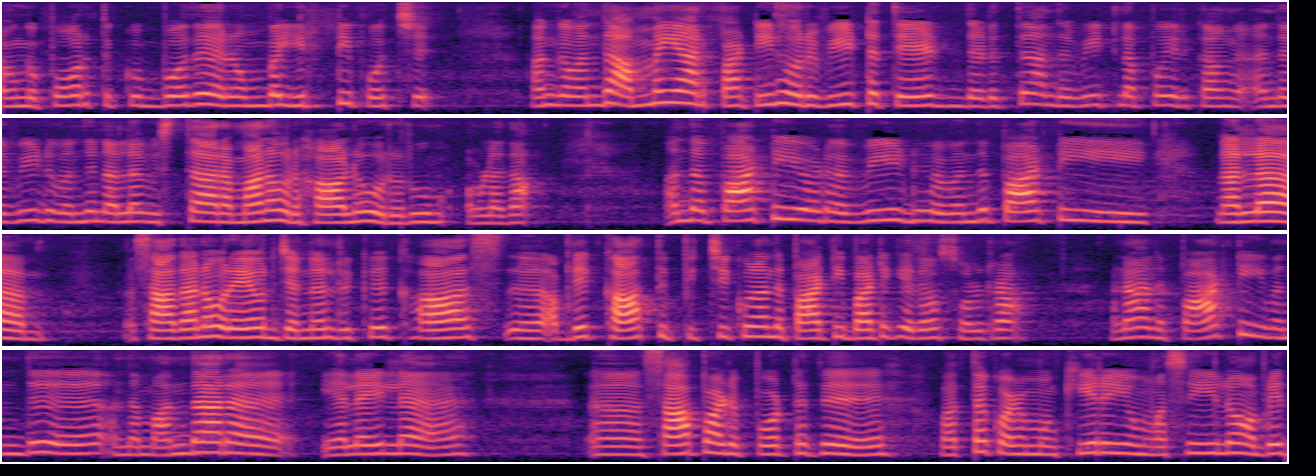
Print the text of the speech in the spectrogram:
அவங்க போகிறதுக்கும் போது ரொம்ப இருட்டி போச்சு. அங்கே வந்து அம்மையார் பாட்டின்னு ஒரு வீட்டை தேர்ந்தெடுத்து அந்த வீட்டில் போய் இருக்காங்க. அந்த வீடு வந்து நல்ல விஸ்தாரமான ஒரு ஹாலு ஒரு ரூம் அவ்வளோதான் அந்த பாட்டியோட வீடு வந்து பாட்டி நல்லா சாதாரண ஒரே ஒரு ஜன்னல் இருக்குது காசு அப்படியே காற்று பிச்சுக்குன்னு அந்த பாட்டி பாட்டிக்கு ஏதோ சொல்கிறா ஆனால் அந்த பாட்டி வந்து அந்த மந்தார இலையில் சாப்பாடு போட்டது வத்த குழம்பும் கீரையும் மசையிலும் அப்படியே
